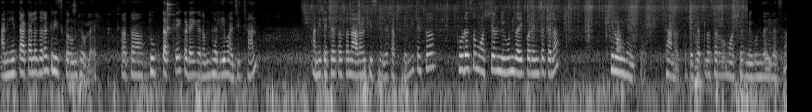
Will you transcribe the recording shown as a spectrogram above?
आणि हे ताटाला जरा ग्रीस करून ठेवलं आहे तर आता तूप टाकते कढई गरम झाली आहे माझी छान. आणि त्याच्यात आता नारळ किसलेलं टाकते मी. त्याचं थोडंसं मॉइश्चर निघून जाईपर्यंत त्याला फिरवून घ्यायचं आहे. छान असतं. त्याच्यातलं सर्व मॉइश्चर निघून जाईल असं.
